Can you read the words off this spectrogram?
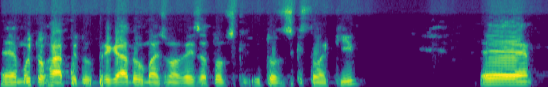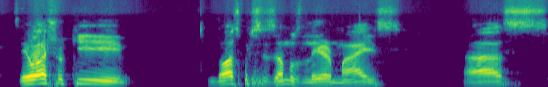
É, muito rápido. Obrigado mais uma vez a todos e todas que estão aqui. É, eu acho que nós precisamos ler mais as,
